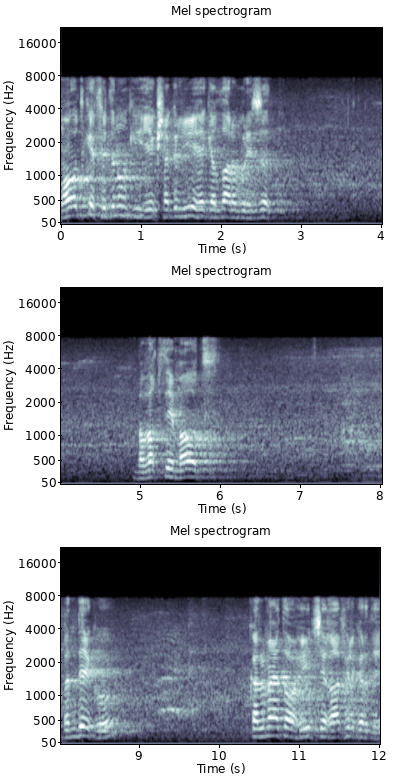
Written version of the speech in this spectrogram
موت کے فتنوں کی ایک شکل یہ ہے کہ اللہ رب العزت بوقت موت بندے کو کلمہ توحید سے غافل کر دے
